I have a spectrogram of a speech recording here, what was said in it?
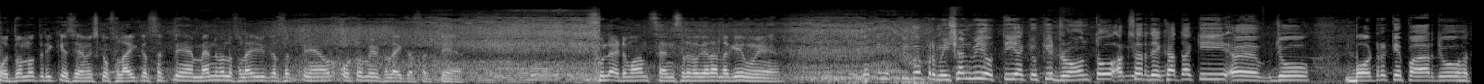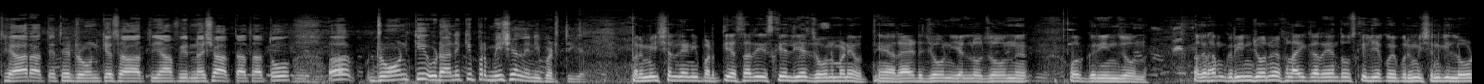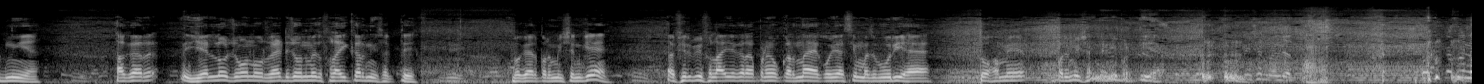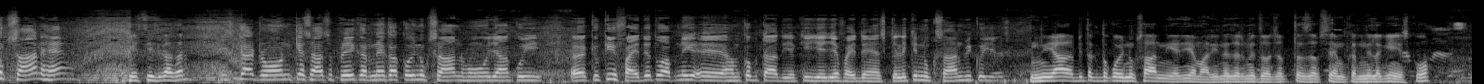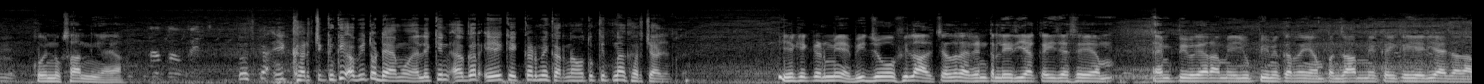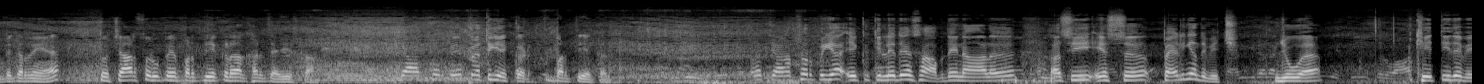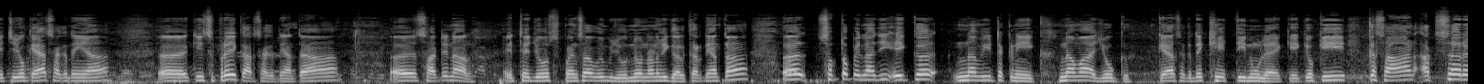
और दोनों तरीके से हम इसको फ्लाई कर सकते हैं मैनुअल फ्लाई भी कर सकते हैं और ऑटो में भी फ्लाई कर सकते हैं। फुल एडवांस सेंसर वगैरह लगे हुए हैं। लेकिन इसकी कोई परमिशन भी होती है क्योंकि ड्रोन तो अक्सर देखा था कि जो बॉर्डर के पार जो हथियार आते थे ड्रोन के साथ या फिर नशा आता था तो ड्रोन की उड़ाने की परमिशन लेनी पड़ती है। परमिशन लेनी पड़ती है सर। इसके लिए जोन बने होते हैं। रेड जोन येलो जोन और ग्रीन जोन अगर हम ग्रीन जोन में फ्लाई कर रहे हैं तो उसके लिए कोई परमिशन की लोड नहीं है। अगर येलो जोन और रेड जोन में तो फ्लाई कर नहीं सकते। बगैर परमिशन के? फिर भी फ्लाई अगर अपने को करना है कोई ऐसी मजबूरी है तो हमें परमिशन लेनी पड़ती है। परमिशन मिल जाती है। तो कोई नुकसान है? किस चीज़ का सर? इसका ड्रोन के साथ स्प्रे करने का कोई नुकसान हो या कोई अ, क्योंकि फ़ायदे तो आपने अ, हमको बता दिए कि ये ये फ़ायदे हैं इसके लेकिन नुकसान भी कोई है नहीं यार अभी तक तो कोई नुकसान नहीं है जी हमारी नज़र में तो जब तक जब से हम करने लगे हैं इसको कोई नुकसान नहीं आया। तो इसका एक खर्च क्योंकि अभी तो डेमो है लेकिन अगर एक एकड़ में करना हो तो कितना खर्चा आ जाता है? एक एकड़ में अभी जो फिलहाल चल रहा है रेंटल एरिया कई जैसे हम एमपी वगैरह में यूपी में कर रहे हैं हम पंजाब में कई कई एरिया है जहाँ पे कर रहे हैं तो चार सौ रुपये प्रति एकड़ का खर्च है जी इसका ਚਾਰ ਸੌ ਰੁਪਏ ਪ੍ਰਤੀ ਏਕੜ प्रति एकड़ ਮਤਲਬ 400 ਰੁਪਇਆ ਇੱਕ ਕਿੱਲੇ ਦੇ ਹਿਸਾਬ ਦੇ ਨਾਲ ਅਸੀਂ ਇਸ ਪਹਿਲੀਆਂ ਦੇ ਵਿੱਚ ਜੋ ਹੈ ਖੇਤੀ ਦੇ ਵਿੱਚ ਜੋ ਕਹਿ ਸਕਦੇ ਆ ਕਿ ਸਪਰੇਅ ਕਰ ਸਕਦੇ ਆ ਤਾਂ ਅ, ਸਾਡੇ ਨਾਲ ਇੱਥੇ ਜੋ ਸਰਪੰਚ ਸਾਹਿਬ ਵੀ ਮੌਜੂਦ ਨੇ, ਉਹਨਾਂ ਨਾਲ ਵੀ ਗੱਲ ਕਰਦੇ ਆ ਤਾਂ ਸਭ ਤੋਂ ਪਹਿਲਾਂ ਜੀ ਇੱਕ ਨਵੀਂ ਤਕਨੀਕ, ਨਵਾਂ ਯੁੱਗ ਕਹਿ ਸਕਦੇ ਖੇਤੀ ਨੂੰ ਲੈ ਕੇ, ਕਿਉਂਕਿ ਕਿਸਾਨ ਅਕਸਰ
